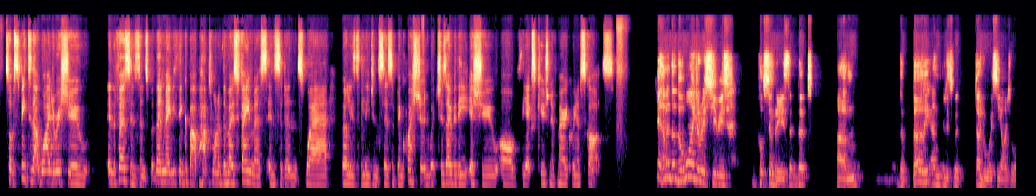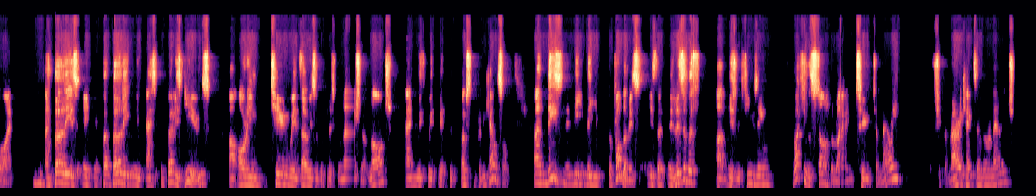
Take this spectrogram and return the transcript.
sort of speak to that wider issue in the first instance, but then maybe think about perhaps one of the most famous incidents where Burghley's allegiances have been questioned, which is over the issue of the execution of Mary Queen of Scots. Yes, I mean, the, the wider issue is, put simply, is that, that um, the Burghley and Elizabeth don't always see eye to eye. Mm-hmm. And Burghley is, Burghley, Burghley's views are, are, in tune with those of the political nation at large and with, with, with most of the Privy Council. And these, the, the, the problem is, is that Elizabeth um, is refusing, right from the start of the reign, to, to marry. She prevaricates over a marriage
